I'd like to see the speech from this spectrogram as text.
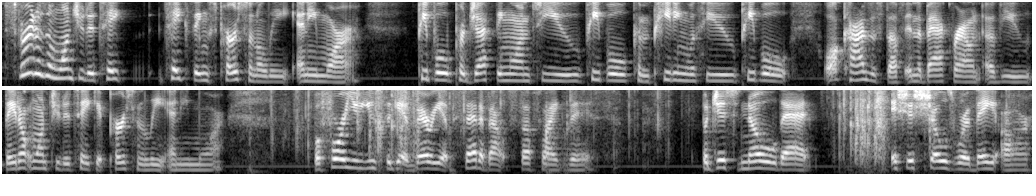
Spirit doesn't want you to take take things personally anymore people projecting onto you, people competing with you, people, all kinds of stuff in the background of you. They don't want you to take it personally anymore. Before you used to get very upset about stuff like this. But just know that it just shows where they are.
